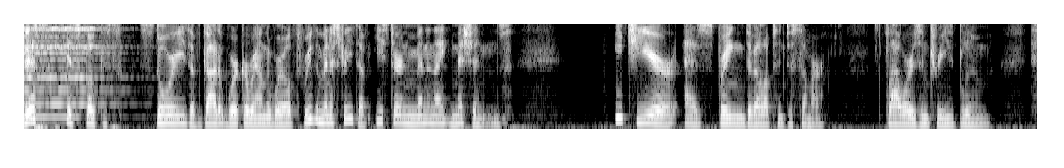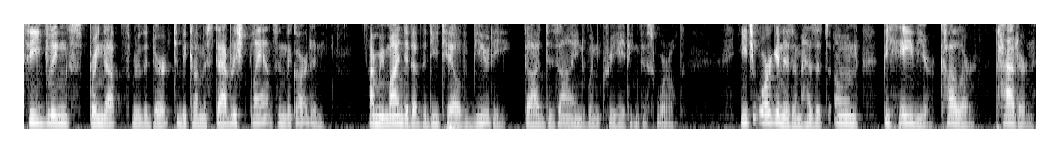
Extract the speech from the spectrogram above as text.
This is Focus Stories of God at Work Around the World through the ministries of Eastern Mennonite Missions. Each year, as spring develops into summer, flowers and trees bloom, seedlings spring up through the dirt to become established plants in the garden. I'm reminded of the detailed beauty God designed when creating this world. Each organism has its own behavior, color, pattern,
